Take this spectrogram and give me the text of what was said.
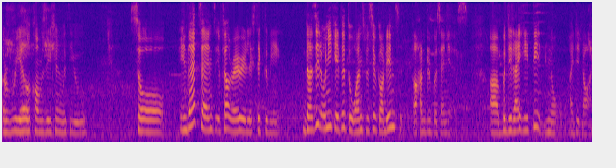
a real conversation with you. So, in that sense, it felt very realistic to me. Does it only cater to one specific audience? A hundred percent yes. Uh, but did I hate it? No, I did not.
